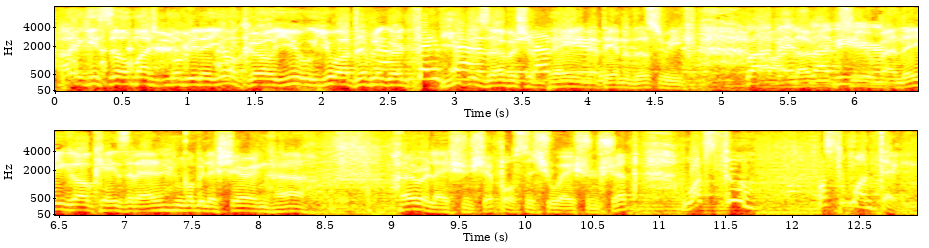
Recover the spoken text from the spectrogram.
Thank you so much, Mobile. Yo, girl, you you are definitely good. Thanks You deserve a having me. Love champagne you. at the end of this week. Bye, Oh, I babes. love, Love you too, man. There you go, KZN. Mobile sharing her her relationship or situationship. What's the what's the one thing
